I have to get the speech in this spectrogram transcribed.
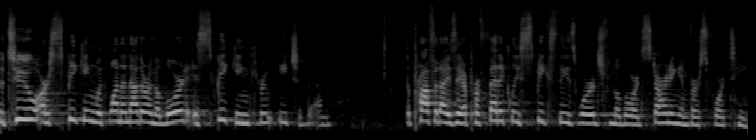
The two are speaking with one another, and the Lord is speaking through each of them. The prophet Isaiah prophetically speaks these words from the Lord, starting in verse 14.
